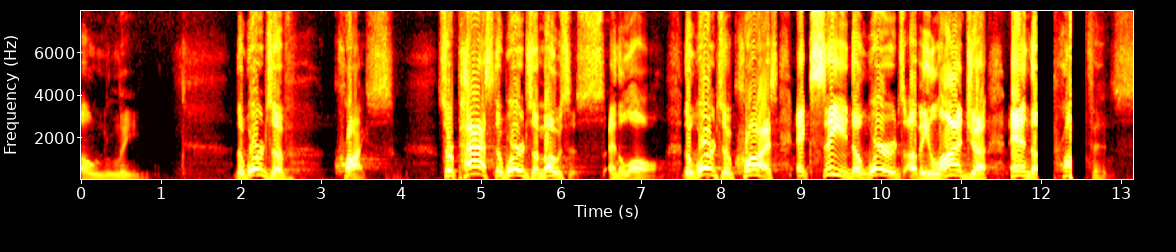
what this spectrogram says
only. The words of Christ surpass the words of Moses and the law. The words of Christ exceed the words of Elijah and the prophets.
